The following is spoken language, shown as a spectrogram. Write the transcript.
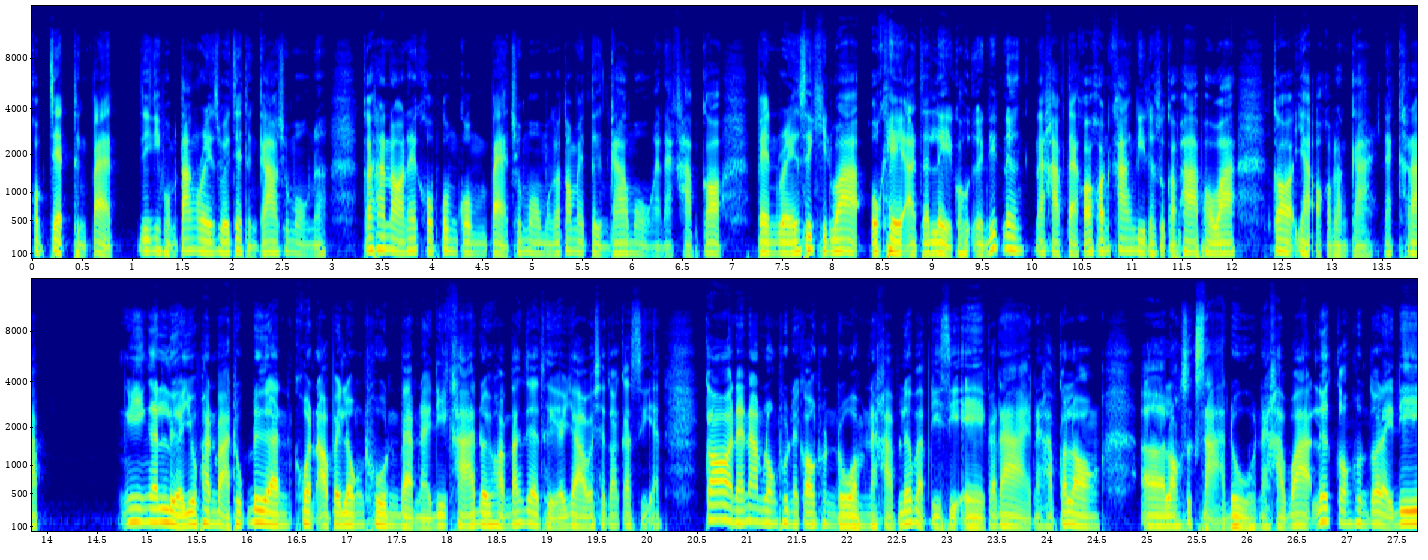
ครบ7ถึง8จริงๆผมตั้ง range ไว้7ถึง9ชั่วโมงเนอะก็ถ้านอนให้ครบกลมๆ8ชั่วโมงมันก็ต้องไปตื่น9โมงนะครับก็เป็นเรนจ์ที่คิดว่าโอเค อาจจะเลทกว่าคนอื่นนิดนึงนะครับแต่ก็ค่อนข้างดีต่อสุขภาพ เพราะว่าก็อยากออกกำลังกายนะครับ มีเงินเหลืออยู่พันบาททุกเดือน ควรเอาไปลงทุนแบบไหนดีคะ โดยความตั้งใจถือยาวๆไว้ใช้ตอนเกษียณ ก็แนะนำลงทุนในกองทุนรวมนะครับ เลือกแบบ DCA ก็ได้นะครับ ก็ลองเออลองศึกษาดูนะครับ ว่าเลือกกองทุนตัวไหนดี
